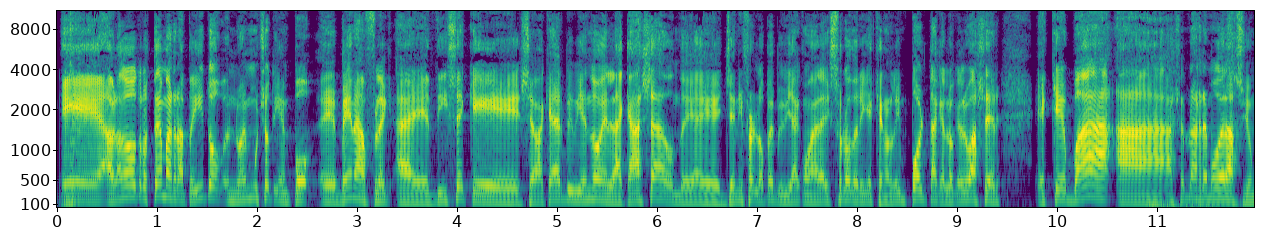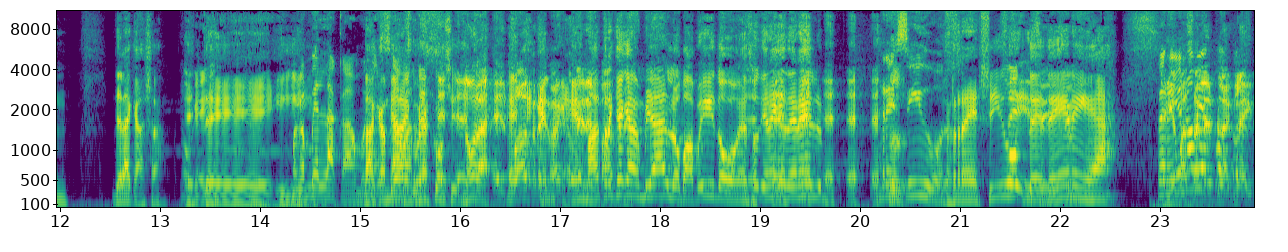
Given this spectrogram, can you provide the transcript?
eh, hablando de otros temas, rapidito, no hay mucho tiempo. eh, ben Affleck eh, dice que se va a quedar viviendo en la casa donde eh, Jennifer López vivía con Alex Rodríguez, que no le importa, que lo que él va a hacer es que va a hacer una remodelación de la casa. Ok. Este, y Va a cambiar la cama, Va a la cambiar sábana. algunas cositas. No, la- El el, matre, el- va a cambiar el el matre hay que matre. cambiarlo, papito, porque eso tiene que tener Residuos. Residuos Sí, de sí, sí. DNA. Pero Hay que ellos no habían, el black compra- light.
